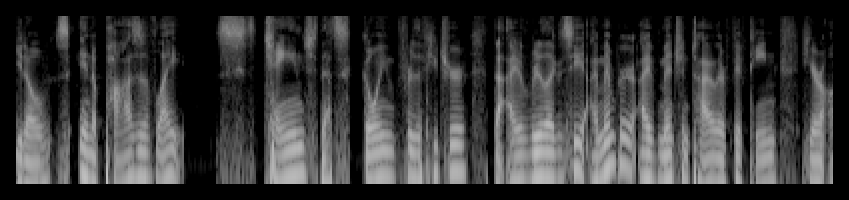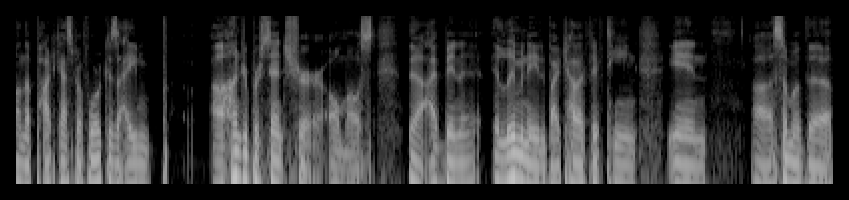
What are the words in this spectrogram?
you know in a positive light change that's going for the future that I really like to see. I remember I've mentioned Tyler 15 here on the podcast before because I'm 100% sure almost that I've been eliminated by Tyler 15 in uh, some of the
